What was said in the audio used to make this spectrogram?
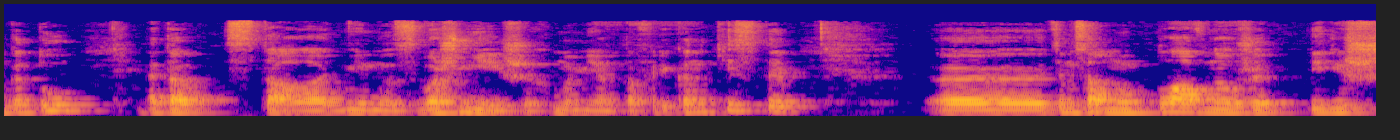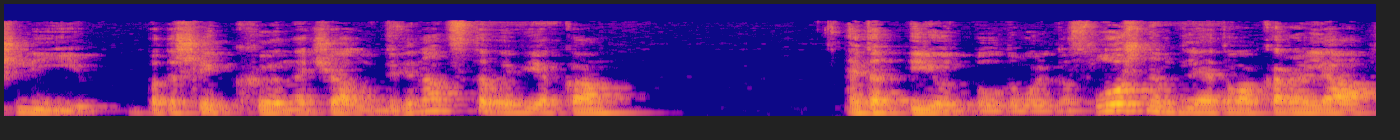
году. Это стало одним из важнейших моментов реконкисты. Э, тем самым плавно уже перешли, подошли к началу XII века. Этот период был довольно сложным для этого короля.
